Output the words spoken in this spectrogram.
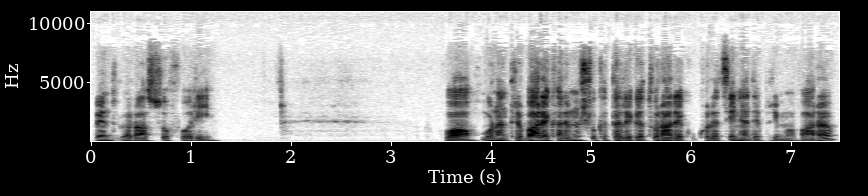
pentru rasoforie? Wow, bună întrebare care nu știu câtă legătură are cu curățenia de primăvară.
